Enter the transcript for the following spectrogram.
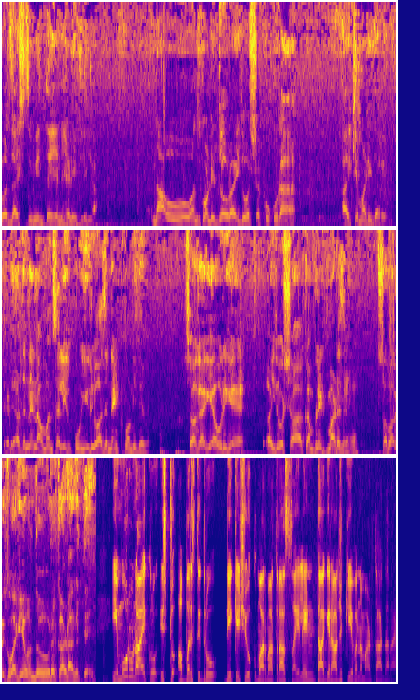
ಬದಲಾಯಿಸ್ತೀವಿ ಅಂತ ಏನು ಹೇಳಿರಲಿಲ್ಲ. ನಾವು ಅಂದ್ಕೊಂಡಿದ್ದು ಅವರು ಐದು ವರ್ಷಕ್ಕೂ ಕೂಡ ಆಯ್ಕೆ ಮಾಡಿದ್ದಾರೆ ಅಂತೇಳಿ. ಅದನ್ನೇ ನಾವು ಮನಸ್ಸಲ್ಲಿ ಈಗಲೂ ಅದನ್ನೇ ಇಟ್ಕೊಂಡಿದ್ದೇವೆ. ಸೊ, ಹಾಗಾಗಿ ಅವರಿಗೆ ಐದು ವರ್ಷ ಕಂಪ್ಲೀಟ್ ಮಾಡಿದ್ರೆ ಸ್ವಾಭಾವಿಕವಾಗಿ ಒಂದು ರೆಕಾರ್ಡ್ ಆಗುತ್ತೆ. ಈ ಮೂರು ನಾಯಕರು ಇಷ್ಟು ಅಬ್ಬರಿಸ್ತಿದ್ರು. ಡಿ ಕೆ ಶಿವಕುಮಾರ್ ಮಾತ್ರ ಸೈಲೆಂಟ್ ಆಗಿ ರಾಜಕೀಯವನ್ನ ಮಾಡ್ತಾ ಇದ್ದಾರೆ.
